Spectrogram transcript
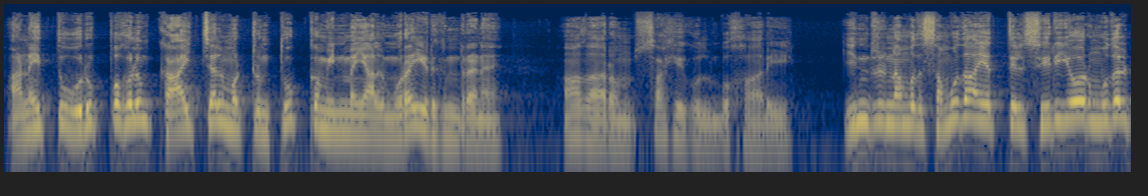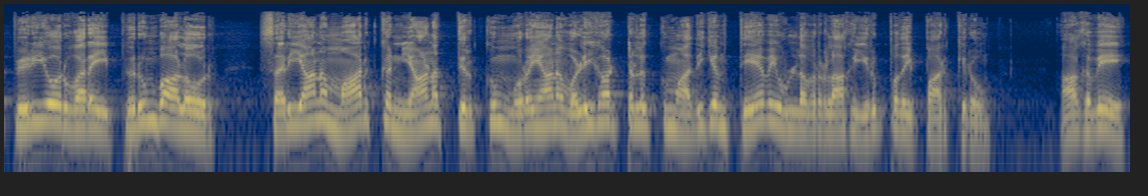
அனைத்து உறுப்புகளும் காய்ச்சல் மற்றும் தூக்கமின்மையால் முறையிடுகின்றன. ஆதாரம் சஹிகுல் புகாரி. இன்று நமது சமுதாயத்தில் சிறியோர் முதல் பெரியோர் வரை பெரும்பாலோர் சரியான மார்க்க ஞானத்திற்கும் முறையான வழிகாட்டலுக்கும் அதிகம் தேவை உள்ளவர்களாக இருப்பதை பார்க்கிறோம். ஆகவே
